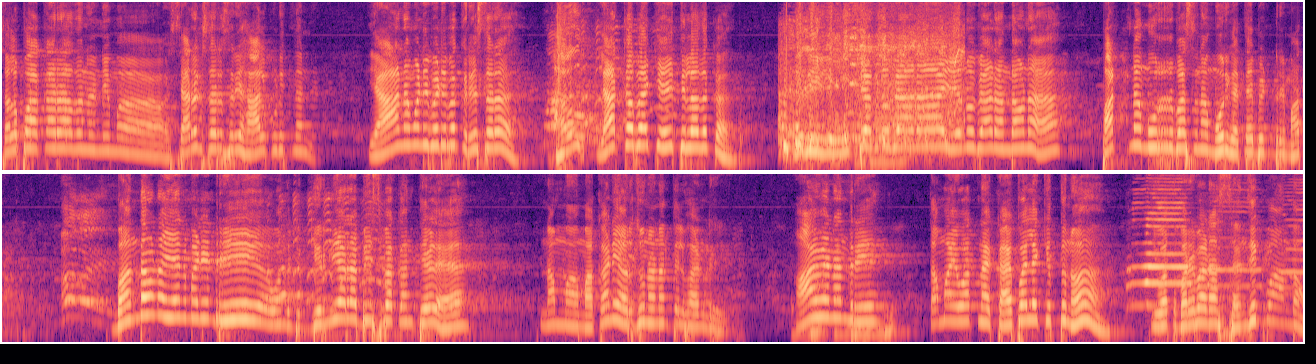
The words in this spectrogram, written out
ಸ್ವಲ್ಪ ಆಕಾರ ಅದನ್ನ ನಿಮ್ಮ ಸೆರಗ್ ಸರಸ್ರಿ ಹಾಲು ಕುಡಿತ್ ನಾನು. ಯಾನ ನಮನಿ ಬಡಿಬೇಕ್ರಿ ಸರ? ಹೌದು. ಲೆಕ್ಕ ಬಾಕಿ ಐತಿಲ್ಲ ಅದಕ್ಕೆ. ಸರಿ ಉದ್ಯೋಗನು ಬೇಡ ಏನು ಬೇಡ ಅಂದವನ. ಪಟ್ನ ಮೂರು ಬಸ್ ನಾ ಮೂರಿಗೆ ಹತ್ತೆ ಬಿಟ್ರಿ ಮತ್. ಬಂದವನ ಏನು ಮಾಡೀನ್ರಿ? ಒಂದು ಗಿರ್ನಿಯರ ಬೀಸ್ಬೇಕಂತ ಹೇಳಿ ನಮ್ಮ ಮಕಾನಿ ಅರ್ಜುನ ಅಂತೇಳಿ ಹಾನ್ರಿ ಅವೇನಂದ್ರಿ ತಮ್ಮ ಇವತ್ತು ನಾ ಕಾಯಿಪಲ್ಯ ಕಿತ್ತನು ಇವತ್ತು ಬರಬೇಡ, ಸಂಜೆಗೆ ಬಾ ಅಂದವ.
